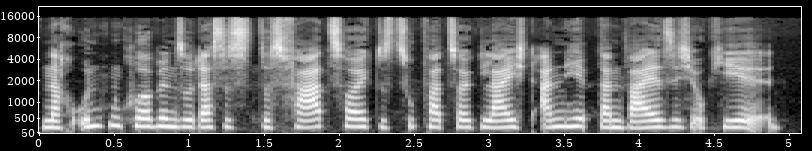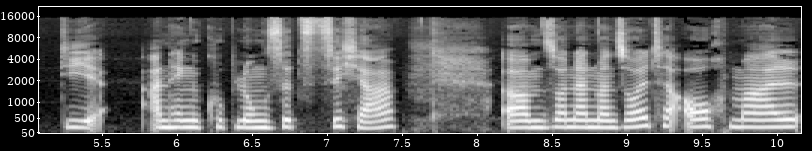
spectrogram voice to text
nach unten kurbeln, so dass es das Fahrzeug, das Zugfahrzeug leicht anhebt, dann weiß ich, okay, die Anhängekupplung sitzt sicher, ähm, sondern man sollte auch mal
